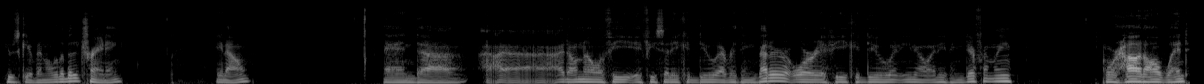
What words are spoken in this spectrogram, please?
He was given a little bit of training, you know. And uh, I, I I don't know if he if he said he could do everything better or if he could do you know anything differently. or how it all went,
